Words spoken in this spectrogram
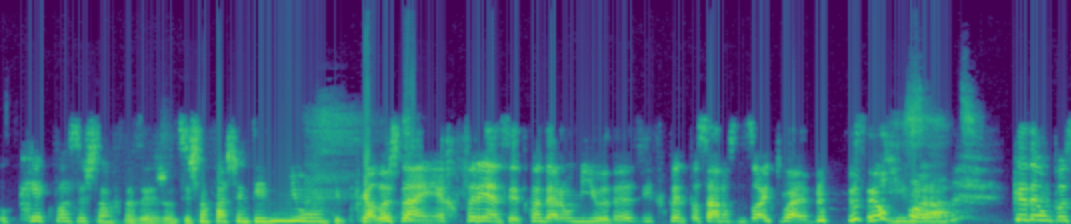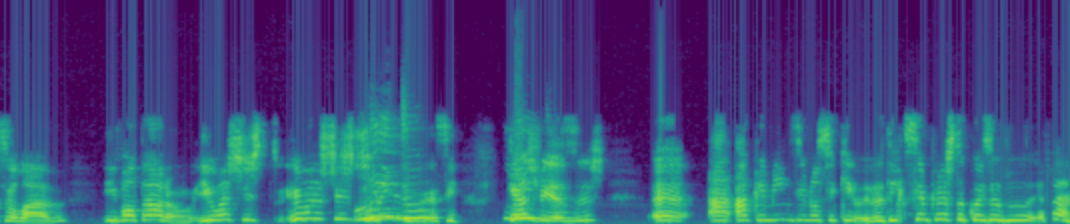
o que é que vocês estão a fazer juntos? Isto não faz sentido nenhum, tipo, porque elas têm a referência de quando eram miúdas e de repente passaram-se 18 anos, eles Exato. foram, cada um para o seu lado e voltaram. E eu acho isto, eu acho isto lindo, lindo assim, que às vezes Uh, há, há, caminhos e não sei o quê. Eu digo sempre esta coisa do. Epá,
